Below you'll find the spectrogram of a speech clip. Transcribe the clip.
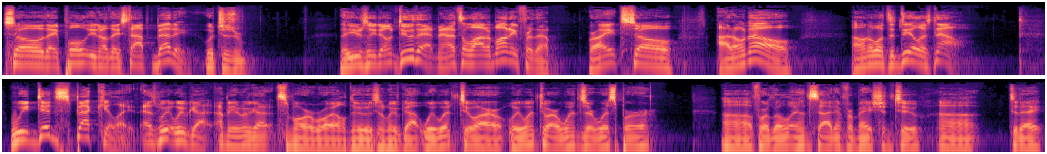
so they pull. You know, they stopped betting, which is they usually don't do that, man. That's a lot of money for them, right? So I don't know. I don't know what the deal is now. We did speculate as we, we've got. I mean, we've got some more royal news, and we've got. We went to our we went to our Windsor Whisperer uh, for a little inside information too uh, today.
